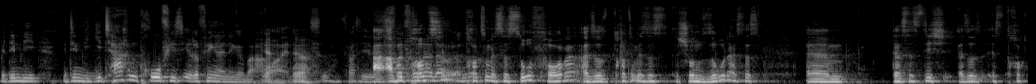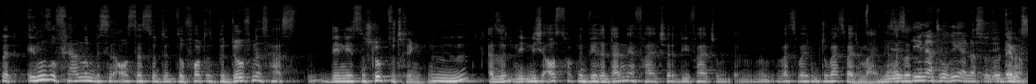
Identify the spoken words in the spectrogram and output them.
mit dem die, mit dem die Gitarrenprofis ihre Fingernägel bearbeiten. Ja, ja. Das, nicht, Aber 500er trotzdem, so? trotzdem ist es so forder, also trotzdem ist es schon so, dass es, ähm, dass es dich, also es trocknet insofern so ein bisschen aus, dass du sofort das Bedürfnis hast, den nächsten Schluck zu trinken. Mhm. Also ni- nicht austrocknen wäre dann der falsche, die falsche, äh, weißt du, du weißt, was ich meine. Dieses Also, Denaturieren, dass du so Genau. denkst,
